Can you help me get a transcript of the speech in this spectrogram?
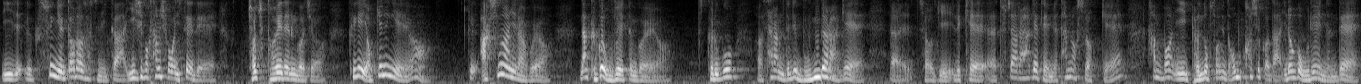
이 수익률이 떨어졌으니까 20억, 30억 있어야 돼. 저축 더 해야 되는 거죠. 그게 역기능이에요. 그 악순환이라고요. 난 그걸 우려했던 거예요. 그리고 어, 사람들이 무분별하게 에, 저기 이렇게 에, 투자를 하게 되면 탐욕스럽게 한번 이 변동성이 너무 커질 거다 이런 거 우려했는데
